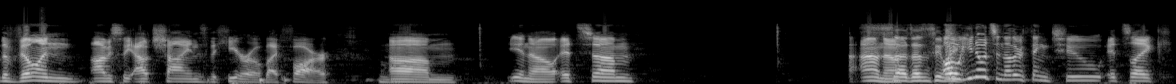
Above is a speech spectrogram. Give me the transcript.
the villain obviously outshines the hero by far. Hmm. Um, you know, it's um, I I don't know. So it doesn't seem oh, like you know, it's another thing too. It's like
